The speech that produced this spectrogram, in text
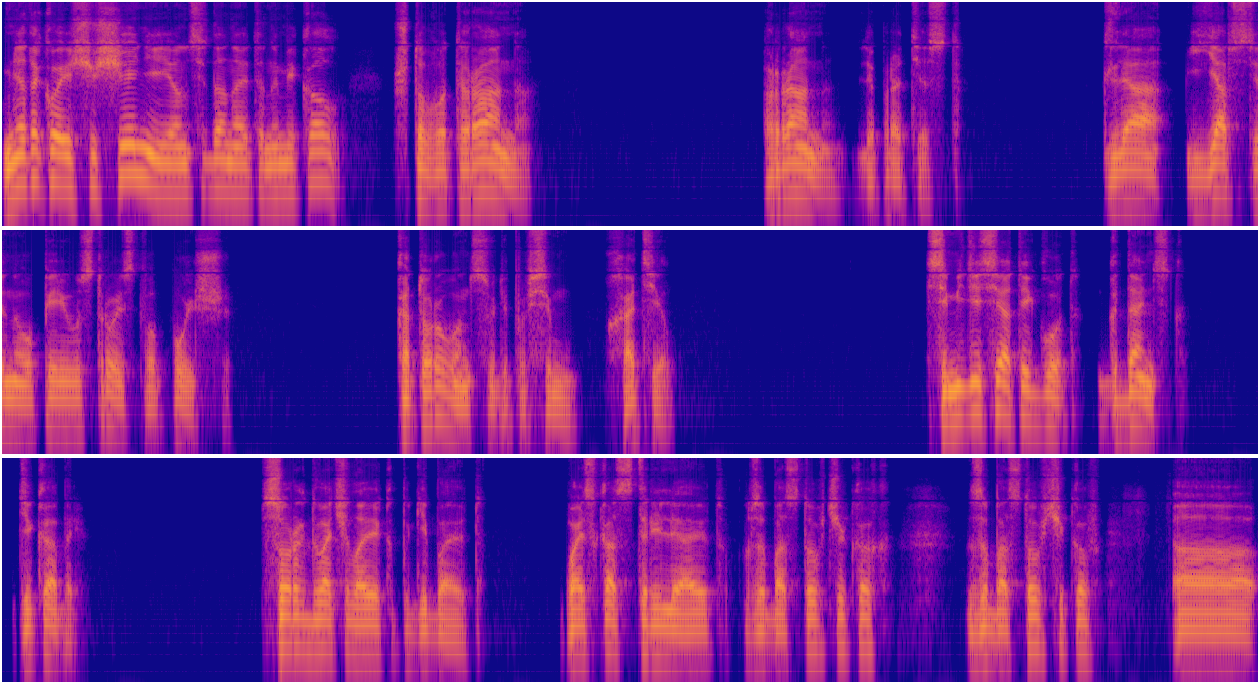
У меня такое ощущение, и он всегда на это намекал, что вот рано рано для протеста, для явственного переустройства Польши, которого он, судя по всему, хотел. 70-й год, Гданьск, декабрь. 42 человека погибают. Войска стреляют в забастовчиках, забастовщиков. А,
